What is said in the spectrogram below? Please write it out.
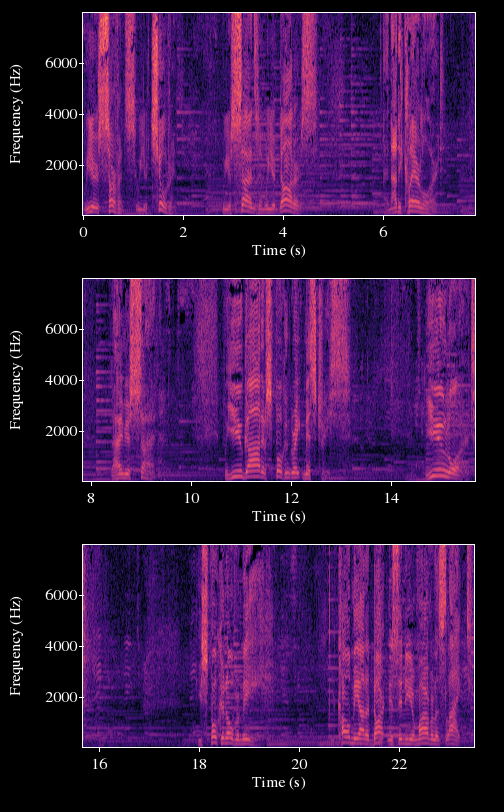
We are your servants, we are your children, we are your sons, and we are your daughters. And I declare, Lord, I am your son. For you, God, have spoken great mysteries. You, Lord, you've spoken over me. You called me out of darkness into your marvelous light.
